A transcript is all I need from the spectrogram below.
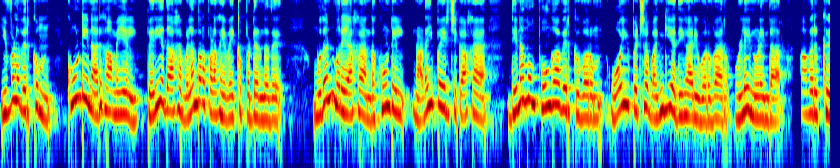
இவ்வளவிற்கும் கூண்டின் அருகாமையில் பெரியதாக விளம்பர பலகை வைக்கப்பட்டிருந்தது. முதன்முறையாக அந்த கூண்டில் நடைப்பயிற்சிக்காக தினமும் பூங்காவிற்கு வரும் ஓய்வு பெற்ற வங்கி அதிகாரி ஒருவர் உள்ளே நுழைந்தார். அவருக்கு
